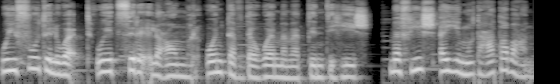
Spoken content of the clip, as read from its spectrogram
ويفوت الوقت ويتسرق العمر وأنت في دوامة ما بتنتهيش. مفيش أي متعة طبعاً.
